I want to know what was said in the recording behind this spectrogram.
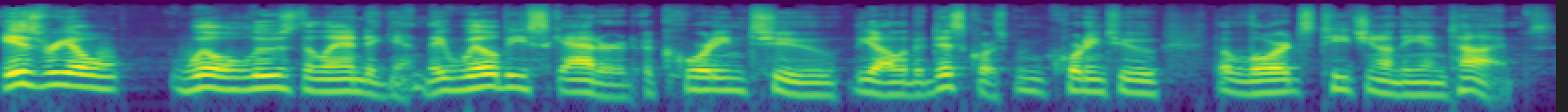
Israel will lose the land again. They will be scattered according to the Olivet Discourse, according to the Lord's teaching on the end times.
